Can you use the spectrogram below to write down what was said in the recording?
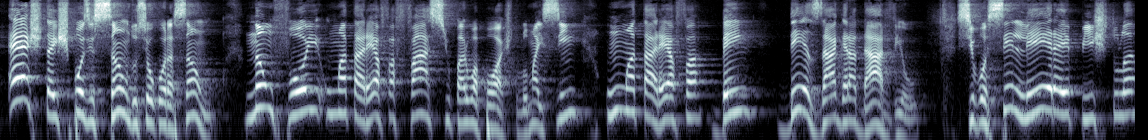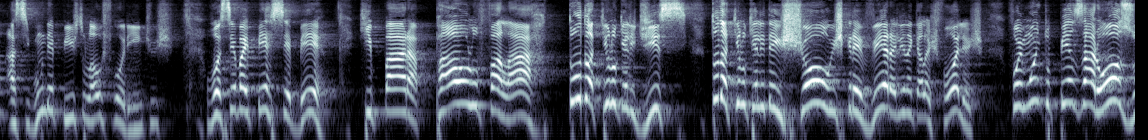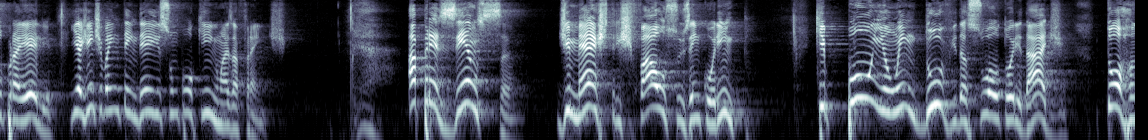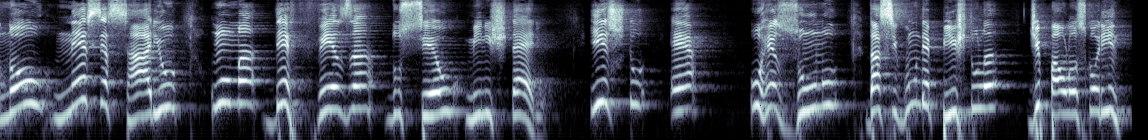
Esta exposição do seu coração não foi uma tarefa fácil para o apóstolo, mas sim uma tarefa bem desagradável. Se você ler a epístola, a segunda epístola aos Coríntios, você vai perceber que para Paulo falar tudo aquilo que ele disse, tudo aquilo que ele deixou escrever ali naquelas folhas, foi muito pesaroso para ele, e a gente vai entender isso um pouquinho mais à frente. A presença de mestres falsos em Corinto, que punham em dúvida sua autoridade, tornou necessário uma defesa do seu ministério. Isto é o resumo da segunda epístola de Paulo aos Coríntios.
